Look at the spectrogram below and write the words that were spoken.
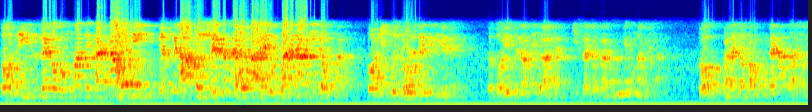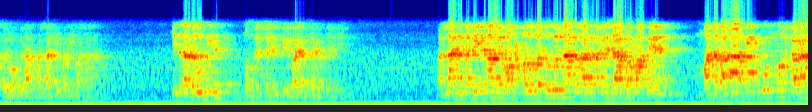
توحید سے تو امت اکٹھا ہوگی، اختلاف تو شرک سے ہوتا ہے، جو بن جاتی ہے امت۔ توحید تو جوڑنے کے لیے ہے۔ تو توحید کی طرف نہیں بلاتے ہیں۔ تیسرا جو بلا یہ ہونا ملنا؟ تو بلائیوں کا حکم دینا برائیوں سے روکنا، اللہ کے اوپر ہی ماننا کتنا ضروری ہے؟ مسلم شریف کی روایت اچھا کرتے ہیں اللہ کے نبی جناب محمد رسول اللہ صلی اللہ علیہ وسلم نے فرماتے ہیں، من رہا منکم منکرن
